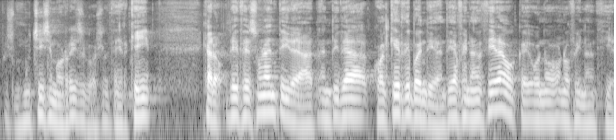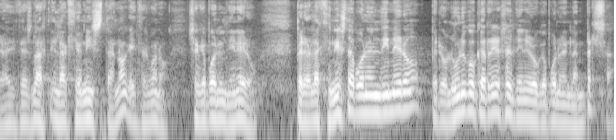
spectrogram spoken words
Pues muchísimos riesgos. Es decir, aquí, claro, dices una entidad, entidad cualquier tipo de entidad, entidad financiera o, que, no, no, financiera. Dices el accionista, ¿no? Que dices, bueno, sé que pone el dinero. Pero el accionista pone el dinero, pero lo único que ríe es el dinero que pone en la empresa.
